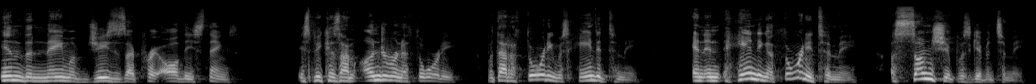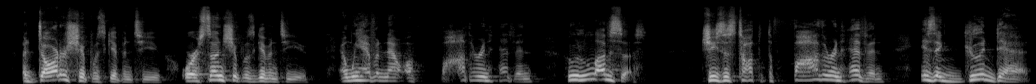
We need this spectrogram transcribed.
in the name of Jesus, I pray all these things. It's because I'm under an authority, but that authority was handed to me. And in handing authority to me, a sonship was given to me, a daughtership was given to you, or a sonship was given to you. And we have now a Father in heaven who loves us. Jesus taught that the Father in heaven is a good dad.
